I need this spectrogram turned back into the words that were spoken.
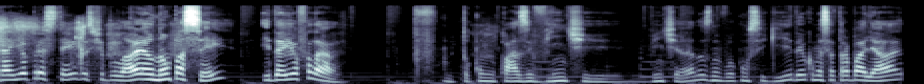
Daí eu prestei vestibular, eu não passei. E daí eu falei, ah, tô com quase 20, 20 anos, não vou conseguir. Daí eu comecei a trabalhar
